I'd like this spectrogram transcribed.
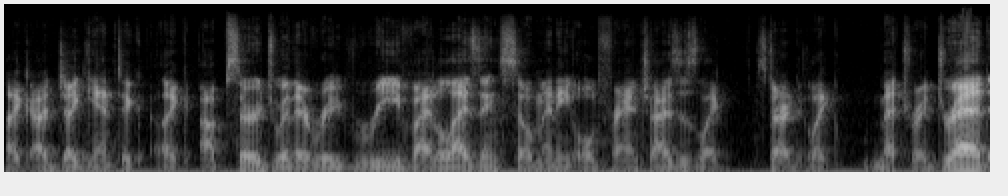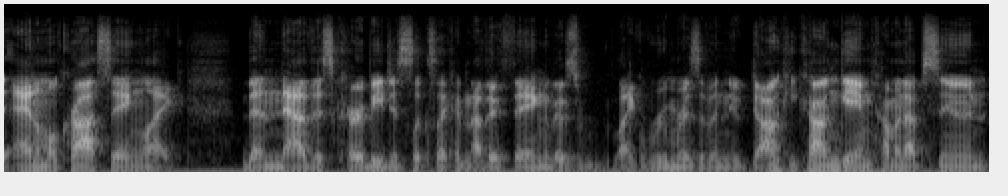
like a gigantic like upsurge where they're re- revitalizing so many old franchises, like started like Metroid Dread, Animal Crossing, like then now this Kirby just looks like another thing. There's like rumors of a new Donkey Kong game coming up soon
